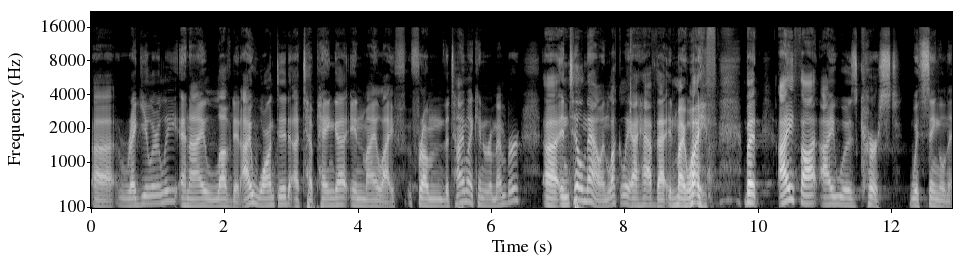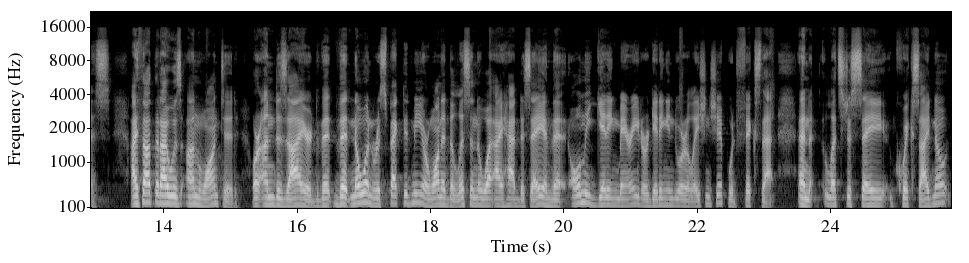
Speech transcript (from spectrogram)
uh, regularly, and I loved it. I wanted a Topanga in my life from the time I can remember uh, until now, and luckily I have that in my wife. But I thought I was cursed with singleness. I thought that I was unwanted or undesired, that, that no one respected me or wanted to listen to what I had to say, and that only getting married or getting into a relationship would fix that. And let's just say, quick side note,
